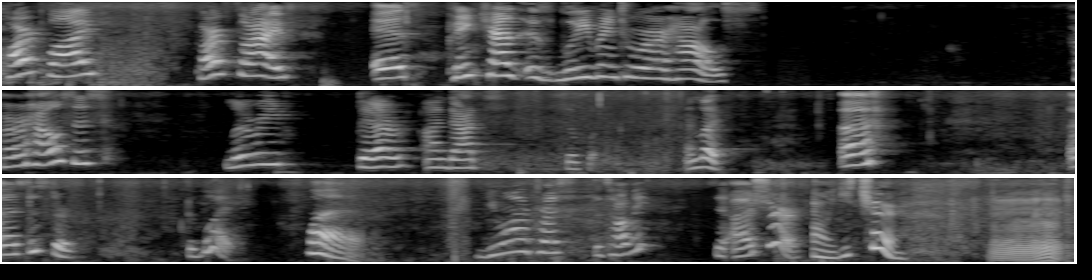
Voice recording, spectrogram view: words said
Part five. Part five is Pink Cat is leaving to her house. Her house is literally there on that sofa. And look, uh, uh, sister. the boy. What? Do you want to press the tummy? Say, uh, sure. Oh, you sure?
